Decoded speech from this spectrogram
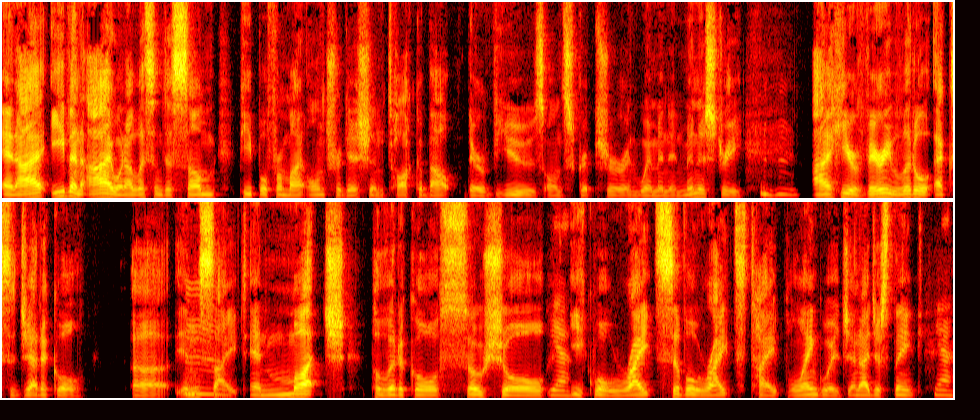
And I, even I, when I listen to some people from my own tradition talk about their views on scripture and women in ministry, Mhm. I hear very little exegetical uh, Mm. insight and much political, social, Yeah. equal rights, civil rights type language. And I just think yeah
